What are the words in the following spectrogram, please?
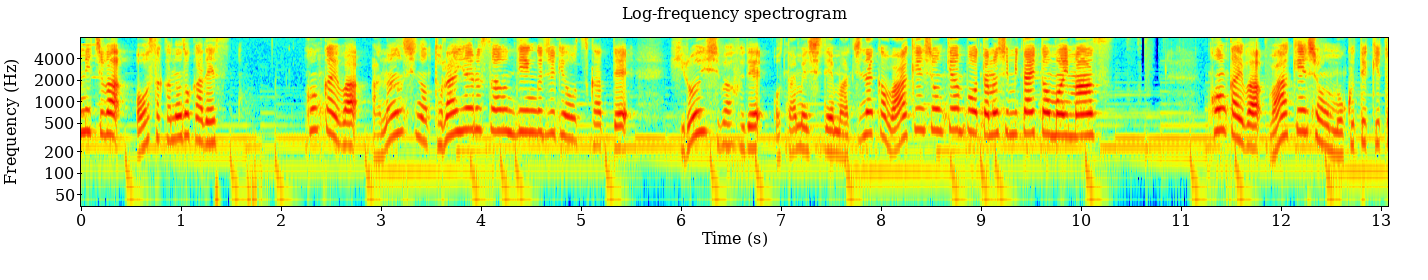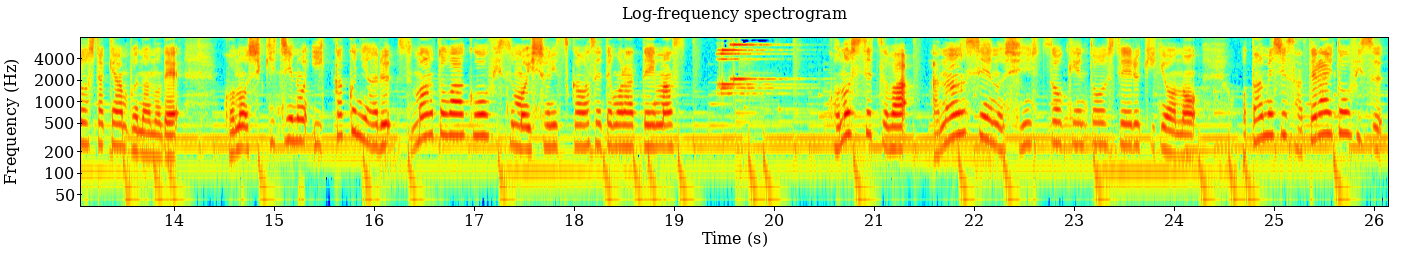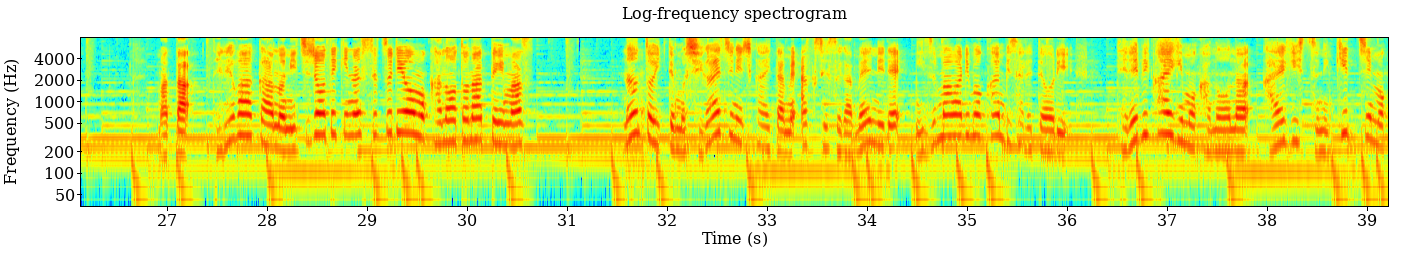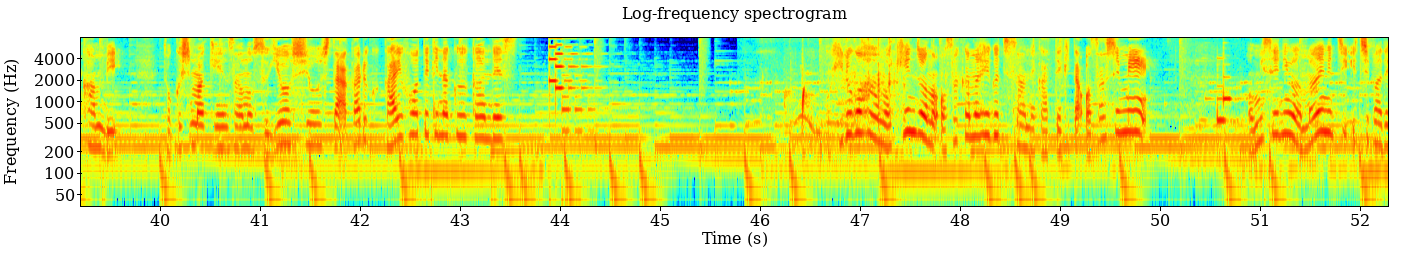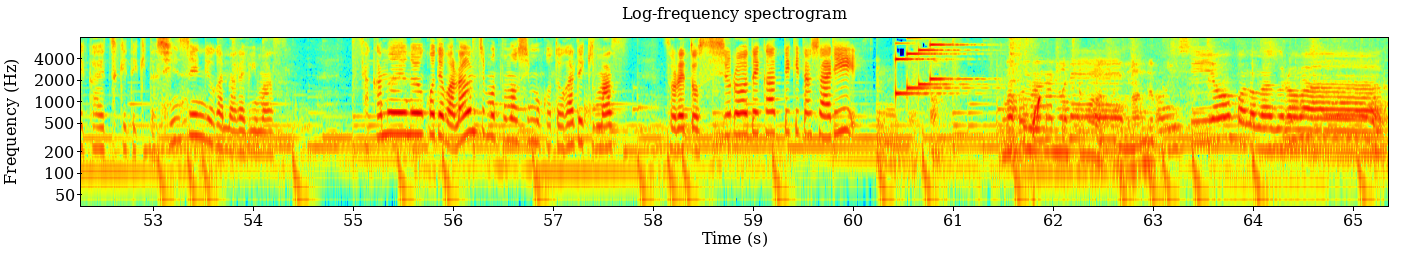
こんにちは、大阪のどかです。今回は阿南市のトライアルサウンディング授業を使って広い芝生でお試しで街中ワーケーションキャンプを楽しみたいと思います今回はワーケーションを目的としたキャンプなのでこの敷地の一角にあるスマートワークオフィスも一緒に使わせてもらっていますこの施設は阿南市への進出を検討している企業のお試しサテライトオフィスまたテレワーカーの日常的な施設利用も可能となっています。なんといっても市街地に近いためアクセスが便利で水回りも完備されておりテレビ会議も可能な会議室にキッチンも完備。徳島県産の杉を使用した明るく開放的な空間です。お昼ご飯は近所のお魚樋口さんで買ってきたお刺身。お店には毎日市場で買い付けてきた新鮮魚が並びます。魚屋の横ではランチも楽しむことができます。それとスシローで買ってきたシャリ。まあ、それに乗ってもらっても何でも。美味しいよこのマグロは。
